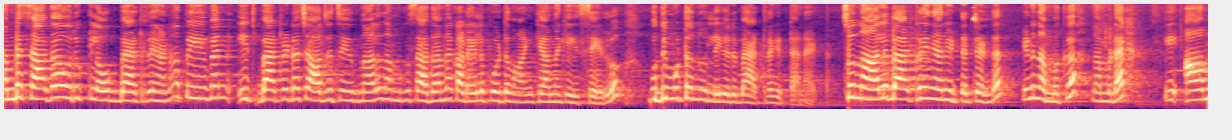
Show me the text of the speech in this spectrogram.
നമ്മുടെ സാധാ ഒരു ക്ലോക്ക് ബാറ്ററിയാണ്. അപ്പോൾ ഈവൻ ഈ ബാറ്ററിയുടെ ചാർജ് തീർന്നാലും നമുക്ക് സാധാരണ കടയിൽ പോയിട്ട് വാങ്ങിക്കാവുന്ന കേസേ ഉള്ളൂ. ബുദ്ധിമുട്ടൊന്നുമില്ല ഈ ഒരു ബാറ്ററി കിട്ടാനായിട്ട്. സോ നാല് ബാറ്ററി ഞാൻ ഇട്ടിട്ടുണ്ട്. ഇനി നമുക്ക് നമ്മുടെ ഈ ആം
